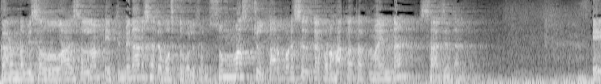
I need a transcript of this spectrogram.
কারণ নবী সাল্লাম ইতমিনার সাথে বসতে বলেছেন সুম্মাসচু তারপরে সেজদা করো হাত হাত মাইন্না সাজেদান। এই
